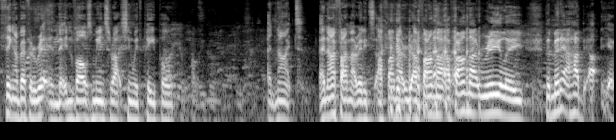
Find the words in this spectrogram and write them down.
thing I've ever written that involves me interacting with people at night. And I found that really, I found that, I found that, I found that really. The minute I had, uh, yeah,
